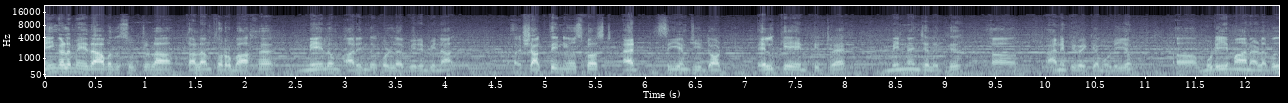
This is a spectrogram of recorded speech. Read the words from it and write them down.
நீங்களும் ஏதாவது சுற்றுலா தளம் தொடர்பாக மேலும் அறிந்து கொள்ள விரும்பினால் Sakthi news first at CMG dot LK என்கின்ற மின்னஞ்சலுக்கு அனுப்பி வைக்க முடியும். முடியுமான அளவு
